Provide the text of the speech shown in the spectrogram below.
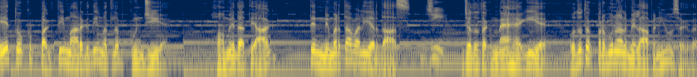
ਇਹ ਤੁਕ ਭਗਤੀ ਮਾਰਗ ਦੀ ਮਤਲਬ ਕੁੰਜੀ ਹੈ। ਹਉਮੈ ਦਾ ਤਿਆਗ ਤੇ ਨਿਮਰਤਾ ਵਾਲੀ ਅਰਦਾਸ। ਜੀ। ਜਦੋਂ ਤੱਕ ਮੈਂ ਹੈਗੀ ਹੈ ਉਦੋਂ ਤੱਕ ਪ੍ਰਭੂ ਨਾਲ ਮਿਲਾਪ ਨਹੀਂ ਹੋ ਸਕਦਾ।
